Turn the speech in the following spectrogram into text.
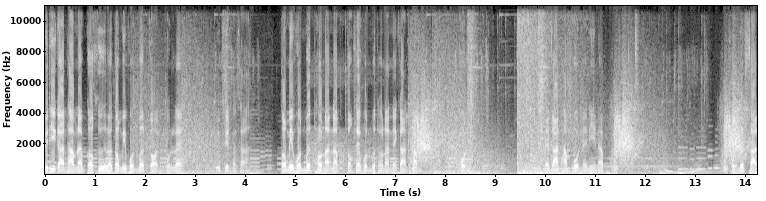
วิธีการทำนะครับก็คือเราต้องมีผลมืดก่อนผลแรกคือเปลี่ยนภาษา ต้องมีผลมืดเท่านั้นนะครับต้องใช้ผลมืดเท่านั้นในการทำผล ในการทำผลในนี่นะครับผลมืดสั่น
